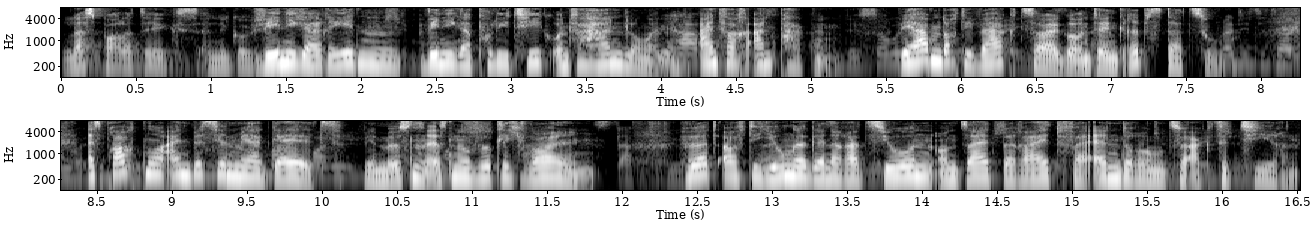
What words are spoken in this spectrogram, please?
Weniger Reden, weniger Politik und Verhandlungen. Einfach anpacken. Wir haben doch die Werkzeuge und den Grips dazu. Es braucht nur ein bisschen mehr Geld. Wir müssen es nur wirklich wollen. Hört auf die junge Generation und seid bereit, Veränderungen zu akzeptieren.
